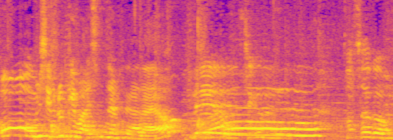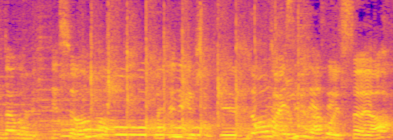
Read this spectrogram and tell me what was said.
오 음식 그렇게 맛있는 냄새가 나요? 네, 지금 박사가 온다고 해서 맛있는 음식들 너무 맛있는 하고. 있어요.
